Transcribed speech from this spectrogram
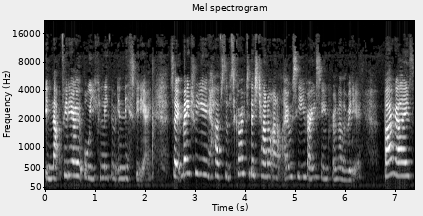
in that video or you can leave them in this video. So make sure you have subscribed to this channel and i will see you very soon for another video. Bye guys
